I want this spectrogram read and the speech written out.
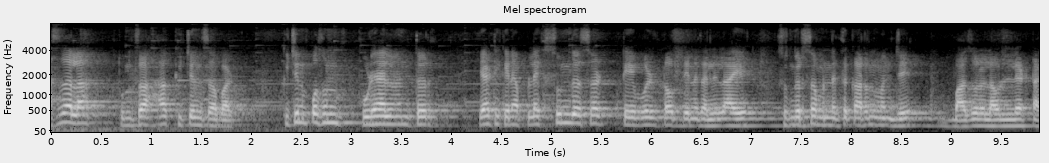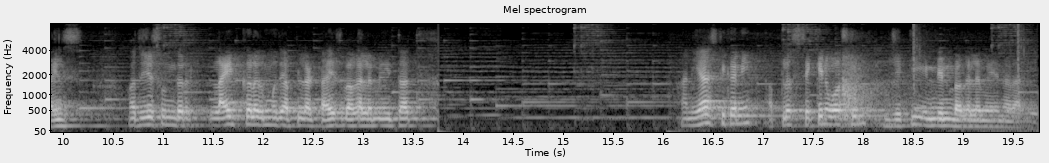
असा झाला तुमचा हा किचनचा पार्ट किचनपासून पुढे आल्यानंतर या ठिकाणी आपल्याला एक सुंदरसा टेबल टॉप देण्यात आलेला आहे. सुंदरसा म्हणण्याचं कारण म्हणजे बाजूला लावलेल्या टाईल्स अतिशय सुंदर लाइट कलरमध्ये आपल्याला टाईल्स बघायला मिळतात. आणि याच ठिकाणी आपलं सेकंड वॉशरूम जे की इंडियन बघायला मिळणार आहे.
